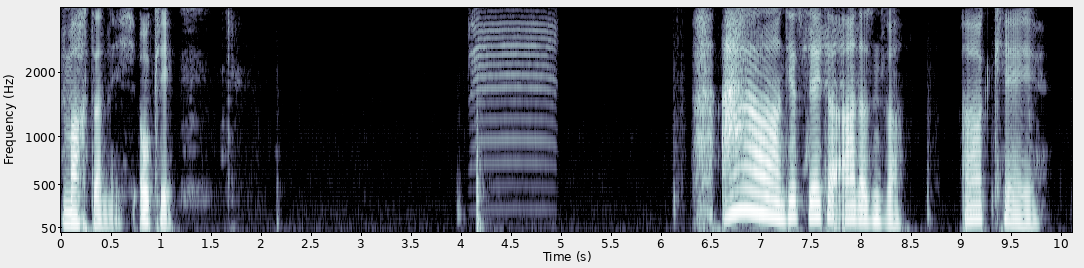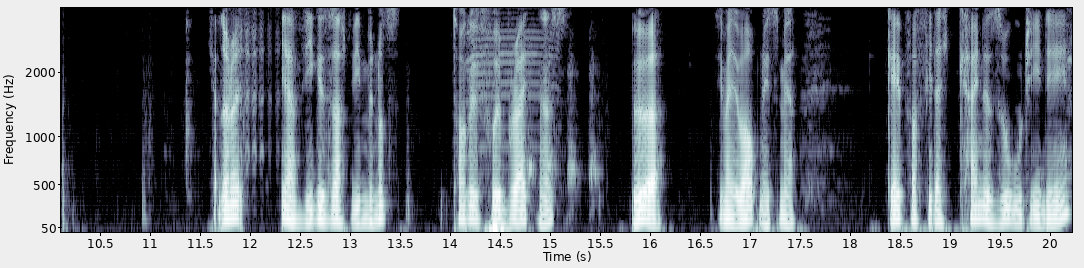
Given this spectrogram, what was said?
Macht er nicht. Okay. Ah, und jetzt later. Ah, da sind wir. Okay. Ich habe nur... Ja, wie gesagt, wie benutzt Toggle Full Brightness? Öh, sieht man überhaupt nichts mehr. Gelb war vielleicht keine so gute Idee.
